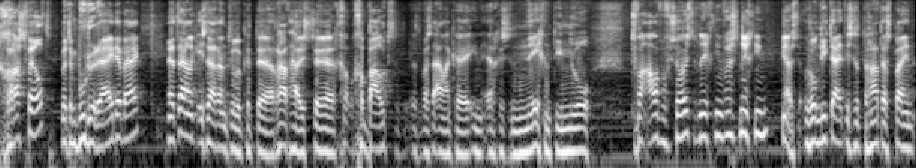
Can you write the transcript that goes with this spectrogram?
grasveld met een boerderij erbij. En uiteindelijk is daar natuurlijk het eh, raadhuis eh, ge- gebouwd. Het was eigenlijk eh, in ergens in 1912 of zo. Is het 19, was het 19? Ja, dus rond die tijd is het Raadhuisplein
